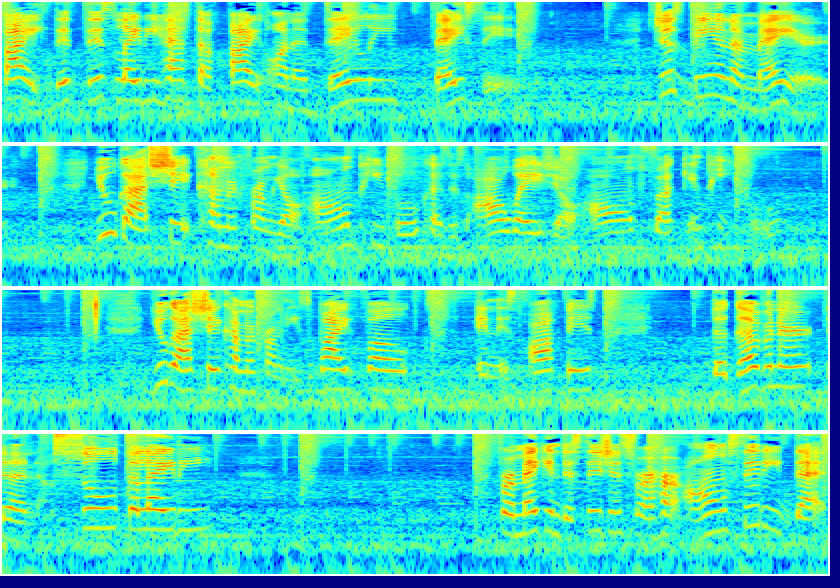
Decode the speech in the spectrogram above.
fight that this lady has to fight on a daily basis. Just being a mayor. You got shit coming from your own people because it's always your own fucking people. You got shit coming from these white folks in this office the governor done sued the lady for making decisions for her own city that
